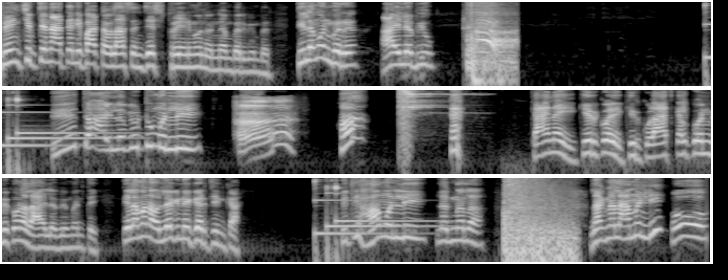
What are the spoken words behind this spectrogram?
फ्रेंडशिपच्या नात्याने पाठवला असेल जस्ट फ्रेंड म्हणून नंबर बिंबर. तिला म्हण बरं आय लव्ह यू ए त्या आय लव्ह यू टू म्हणली. हा? काय नाही किरकोळ आहे किरकोळ. आजकाल कोण बी कोणाला आय लव्ह यू म्हणते तिला म्हणावं लग्न करशील का? ती हा म्हणली लग्नाला? लग्नाला हा म्हणली? हो.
